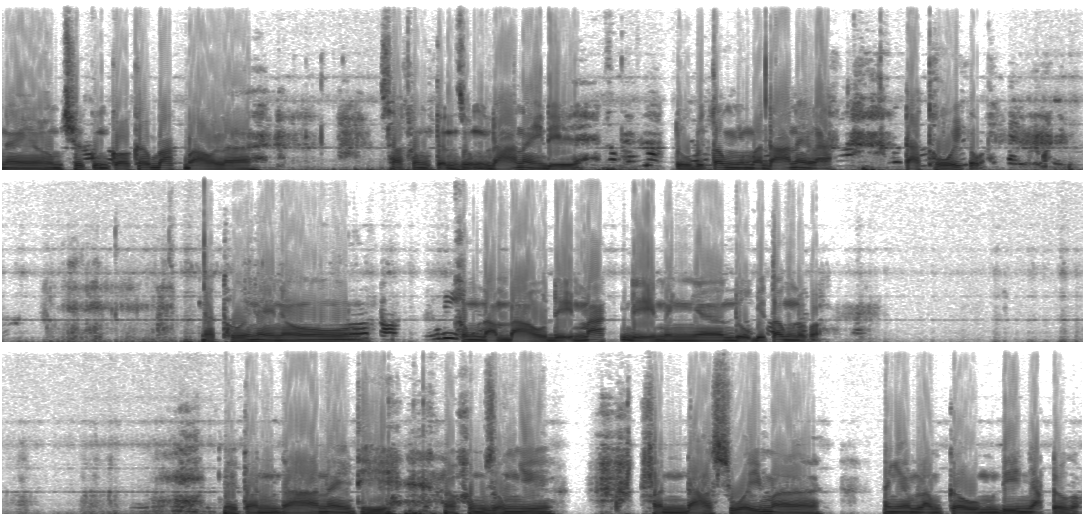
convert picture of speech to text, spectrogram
này hôm trước cũng có các bác bảo là sao không tận dụng đá này để đổ bê tông, nhưng mà đá này là đá thối các bạn. Đá thối này nó không đảm bảo để mát để mình ờ, đổ bê tông đâu các bạn. Cái toàn đá này thì nó không giống như phần đá suối mà anh em làm cầu đi nhặt đâu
